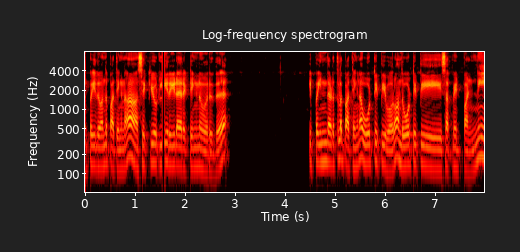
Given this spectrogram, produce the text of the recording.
இப்போ இது வந்து பார்த்தீங்கன்னா செக்யூர்லி ரீடைரக்டிங்னு வருது. இப்போ இந்த இடத்துல பார்த்தீங்கன்னா ஓடிபி வரும். அந்த ஓடிபி சப்மிட் பண்ணி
